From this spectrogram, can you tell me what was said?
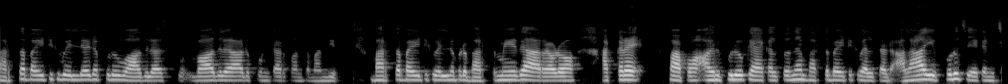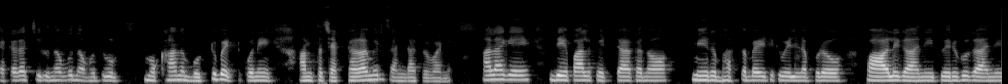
భర్త బయటికి వెళ్ళేటప్పుడు వాదులాసుకు వాదులాడుకుంటారు కొంతమంది. భర్త బయటికి వెళ్ళినప్పుడు భర్త మీదే అరవడం అక్కడే పాపం అరుపులు కేకలతోనే భర్త బయటికి వెళ్తాడు. అలా ఎప్పుడు చేయకండి. చక్కగా చిరునవ్వు నవ్వుతూ ముఖాన బొట్టు పెట్టుకొని అంత చక్కగా మీరు సెండ్ ఆఫ్ ఇవ్వండి. అలాగే దీపాలు పెట్టాకనో మీరు భర్త బయటికి వెళ్ళినప్పుడు పాలు కానీ పెరుగు కానీ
